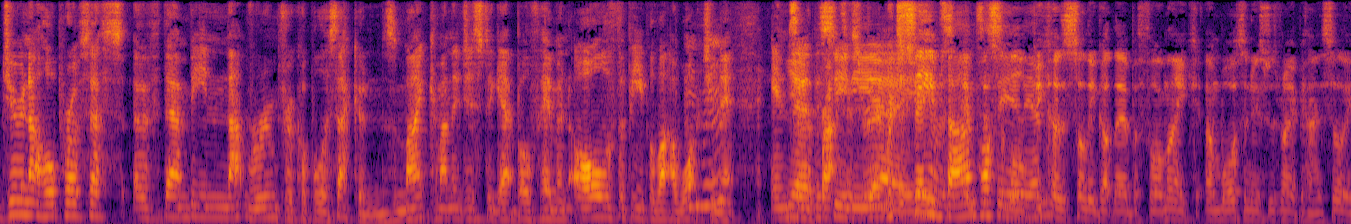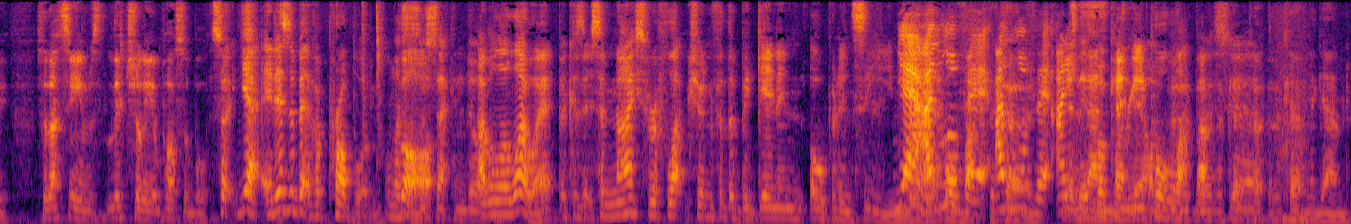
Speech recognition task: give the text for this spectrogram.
during that whole process of them being in that room for a couple of seconds, Mike manages to get both him and all of the people that are watching Mhm. it into Yeah, the, the practice CD, room yeah, Which the seems time, possibly at impossible because Sully got there before Mike and Waternoose was right behind Sully. So that seems literally impossible. So yeah, it is a bit of a problem, Unless but it's a second door. I will allow it because it's a nice reflection for the beginning opening scene. Yeah, I they pull love it. I love it. And Yeah, it's they then bookend it on re-pull that back the, purpose, cur- yeah. the curtain again.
